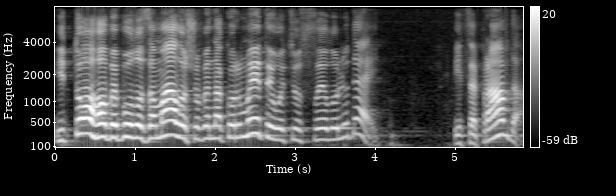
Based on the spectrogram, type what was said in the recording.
І того би було замало, щоб накормити оцю силу людей. І це правда.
